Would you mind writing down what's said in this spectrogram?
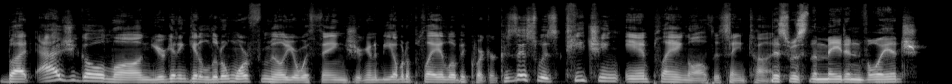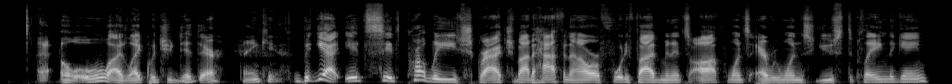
But as you go along, you're going to get a little more familiar with things. You're going to be able to play a little bit quicker because this was teaching and playing all at the same time. This was the maiden voyage. Uh, oh, I like what you did there. Thank you. But yeah, it's it's probably scratch about a half an hour, 45 minutes off once everyone's used to playing the game.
